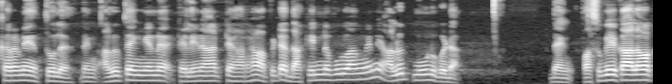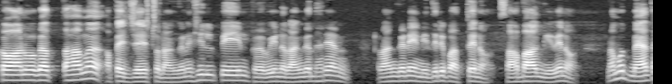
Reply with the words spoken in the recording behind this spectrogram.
කරණය තුළ. දැන් අලුතෙන් එන ටෙලිනාට්‍ය හරහා අපිට දකින්න පුළුවන් වෙන්නේ අලුත් මූුණු ගොඩක්. දැන් පසුගේ කාලවකවානුව ගත්තහම අපේ ජේෂ්ඨ රංගන ශිල්පීන් ප්‍රවීණ රංගධරයන් රංගනය නිදිරිපත් වෙනවා සහභාගි වෙනවා. නමුත් මෑත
